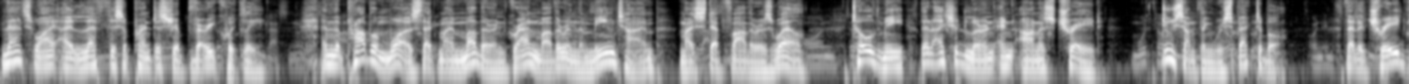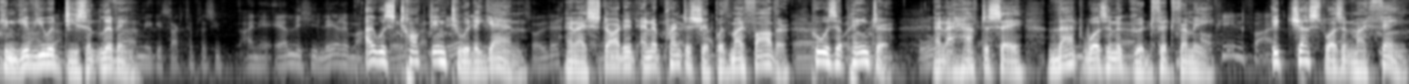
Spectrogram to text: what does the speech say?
That's why I left this apprenticeship very quickly. And the problem was that my mother and grandmother, in the meantime, my stepfather as well, told me that I should learn an honest trade, do something respectable, that a trade can give you a decent living. I was talked into it again, and I started an apprenticeship with my father, äh, who was a painter, and I have to say, that wasn't a good äh, fit for me. It just wasn't my thing.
